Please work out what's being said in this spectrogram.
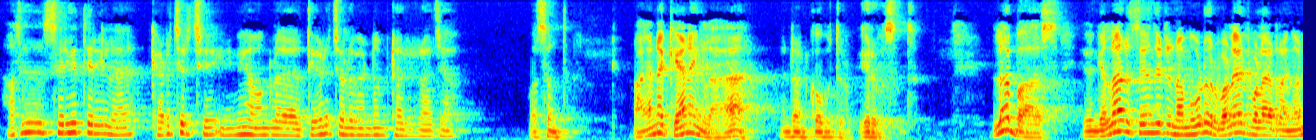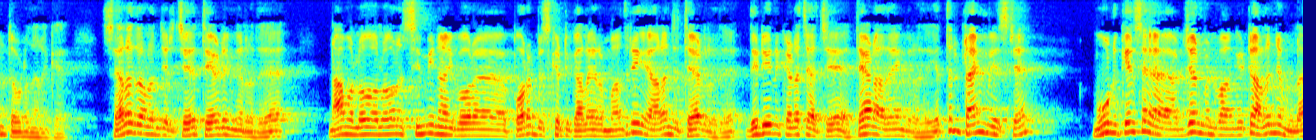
அது சரியா தெரியல. கிடைச்சிருச்சு. இனிமே அவங்கள தேட சொல்ல வேண்டாம்ட்டாரு ராஜா. வசந்த் நான் என்ன கேனைங்களா? என்றான் கோபத்துடன். இரு வசந்த். இல்லை பாஸ். இவங்க எல்லாரும் சேர்ந்துட்டு நம்ம கூட ஒரு விளையாட்டு விளையாடுறாங்கன்னு தோணுது எனக்கு. சிலை தொலைஞ்சிருச்சு தேடுங்கிறது. நாம் லோ லோன்னு சிம்மி நாய் போகிற போகிற பிஸ்கட்டுக்கு அலையிற மாதிரி அலைஞ்சு தேடுறது. திடீர்னு கிடச்சாச்சு தேடாதேங்கிறது. எத்தனை டைம் வேஸ்ட்டு மூணு கேஸை அட்ஜர்மெண்ட் வாங்கிட்டு அலைஞ்சோம்ல.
